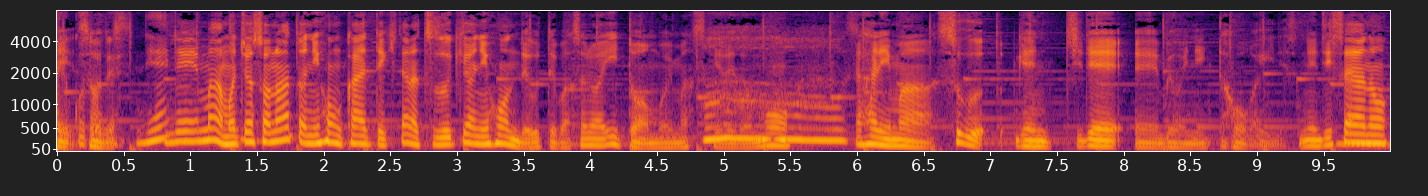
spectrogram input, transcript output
いということですね。そうで、まあもちろんその後日本帰ってきたら続きは日本で打てばそれはいいとは思いますけれども、もやはりまあすぐ現地で、えー病院に行った方がいいですね。実際あの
